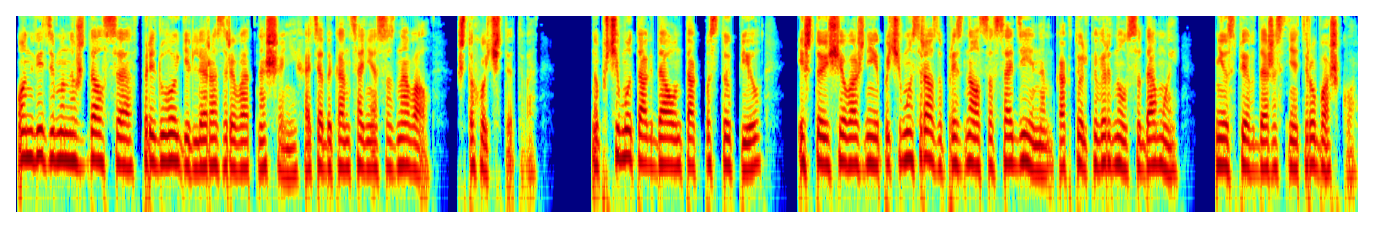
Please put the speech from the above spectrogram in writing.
Он, видимо, нуждался в предлоге для разрыва отношений, хотя до конца не осознавал, что хочет этого. Но почему тогда он так поступил? И что еще важнее, почему сразу признался в содеянном, как только вернулся домой, не успев даже снять рубашку?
